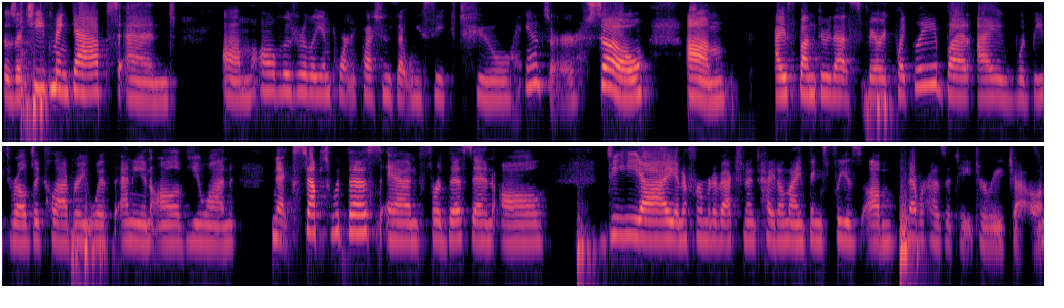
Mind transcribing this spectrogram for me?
those achievement gaps and um, all of those really important questions that we seek to answer? So um, I spun through that very quickly, but I would be thrilled to collaborate with any and all of you on next steps with this. And for this and all DEI and affirmative action and Title IX things, please um, never hesitate to reach out.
